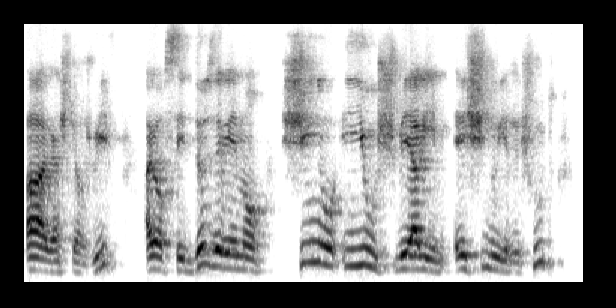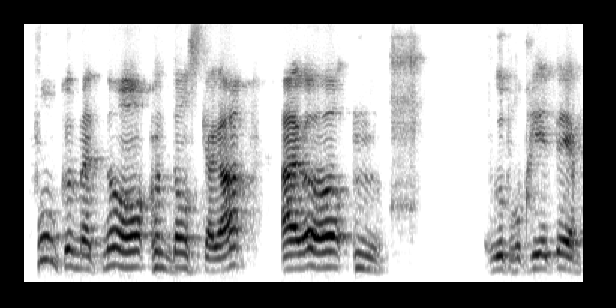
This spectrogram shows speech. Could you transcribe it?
à l'acheteur juif. Alors ces deux éléments, Shinu Iyush Be'arim et Shinu Ireshut, font que maintenant, dans ce cas-là, alors le propriétaire,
